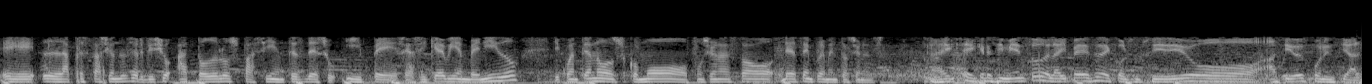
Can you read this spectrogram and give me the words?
eh, la prestación del servicio a todos los pacientes de su IPS. Así que bienvenido y cuéntanos cómo funciona esto de esta implementación en SAP. El, crecimiento de la IPS de Colsubsidio ha sido exponencial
